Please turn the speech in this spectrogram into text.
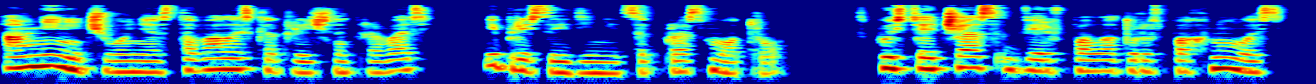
а мне ничего не оставалось, как лечь на кровать и присоединиться к просмотру. Спустя час дверь в палату распахнулась,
